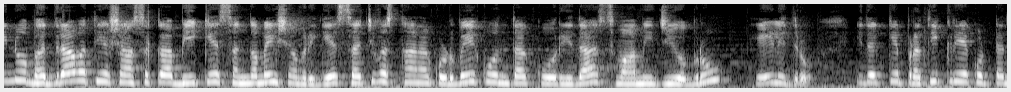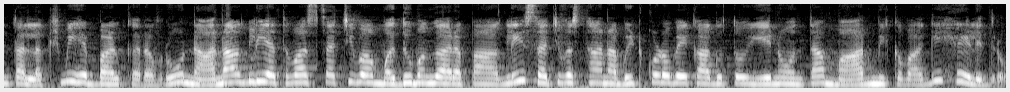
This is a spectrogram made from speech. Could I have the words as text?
ಇನ್ನು ಭದ್ರಾವತಿಯ ಶಾಸಕ ಬಿಕೆ ಸಂಗಮೇಶ್ ಅವರಿಗೆ ಸಚಿವ ಸ್ಥಾನ ಕೊಡಬೇಕು ಅಂತ ಕೋರಿದ ಸ್ವಾಮೀಜಿಯೊಬ್ರು ಹೇಳಿದ್ರು. ಇದಕ್ಕೆ ಪ್ರತಿಕ್ರಿಯೆ ಕೊಟ್ಟಂತ ಲಕ್ಷ್ಮಿ ಹೆಬ್ಬಾಳ್ಕರ್ ಅವರು, ನಾನಾಗ್ಲಿ ಅಥವಾ ಸಚಿವ ಮಧು ಬಂಗಾರಪ್ಪ ಆಗ್ಲಿ ಸಚಿವ ಸ್ಥಾನ ಬಿಟ್ಕೊಡಬೇಕಾಗುತ್ತೋ ಏನೋ ಅಂತ ಮಾರ್ಮಿಕವಾಗಿ ಹೇಳಿದ್ರು.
